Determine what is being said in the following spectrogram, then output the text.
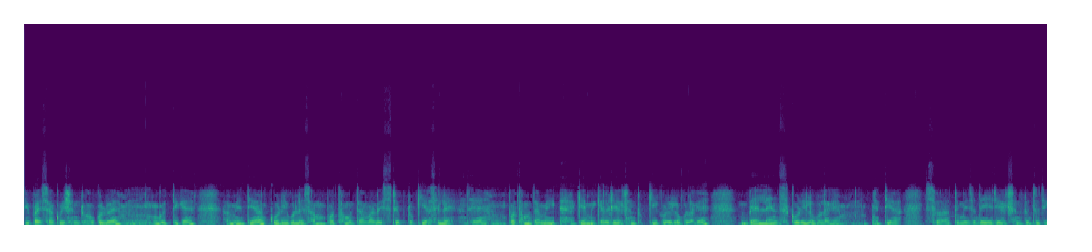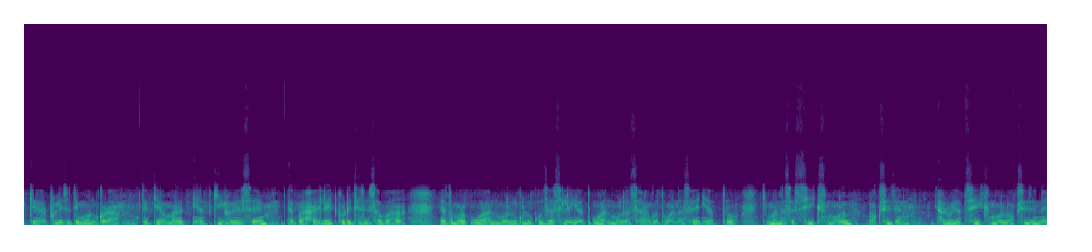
বুজি পাইছা কুৱেশ্যনটো সকলোৱে গতিকে আমি এতিয়া কৰিবলৈ চাম। প্ৰথমতে আমাৰ ষ্টেপটো কি আছিলে? যে প্ৰথমতে আমি কেমিকেল ৰিয়েকশ্যনটো কি কৰি ল'ব লাগে? বেলেঞ্চ কৰি ল'ব লাগে। এতিয়া চোৱা তুমি যদি এই ৰিয়েকশ্যনটো যদি কেয়াৰফুলি যদি মন কৰা তেতিয়া আমাৰ ইয়াত কি হৈ আছে? মই হাইলাইট কৰি দিছোঁ চাবা হা। ইয়াত আমাৰ ওৱান মল গ্লুক'জ আছিলে। ইয়াত ওৱান মল আছে আগত ওৱান আছে। ইয়াতো কিমান আছে? ছিক্স মল অক্সিজেন আৰু ইয়াত ছিক্স মল অক্সিজেনে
